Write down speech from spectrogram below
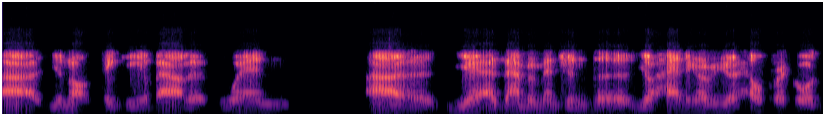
Uh, you're not thinking about it when uh, yeah, as Amber mentioned, the, you're handing over your health records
